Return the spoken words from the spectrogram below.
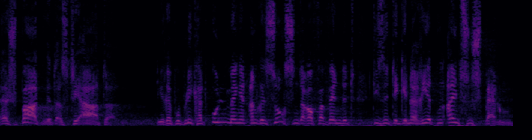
Erspart mir das Theater. Die Republik hat Unmengen an Ressourcen darauf verwendet, diese Degenerierten einzusperren.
